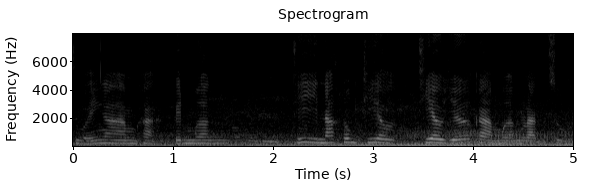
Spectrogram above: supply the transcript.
สวยงามค่ะ เป็นเมือง ที่นักท่องเที่ยวเที่ยวเยอะค่ะเมืองลันสูต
